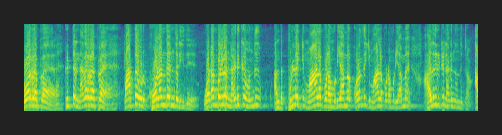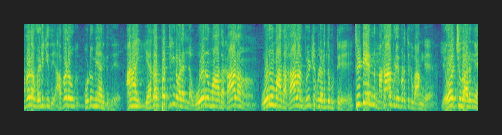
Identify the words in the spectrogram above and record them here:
போடுறப்ப கிட்ட நகர்றப்ப பார்த்தா ஒரு குழந்தைன்னு தெரியுது. உடம்புல நடுக்க வந்து அந்த பிள்ளைக்கு மாலை போட முடியாம குழந்தைக்கு மாலை போட முடியாம அழுதுகிட்டு நகர்ந்து வந்துட்டோம் அவ்வளவு வலிக்குது அவ்வளவு கொடுமையா இருக்குது. ஆனா எதை பத்தியும் கவலை இல்லை. ஒரு மாத காலம் ஒரு மாத காலம் வீட்டுக்குள்ள இருந்து விட்டு திடீர்னு மகாபலிபுரத்துக்கு வாங்க. யோசிச்சு பாருங்க.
